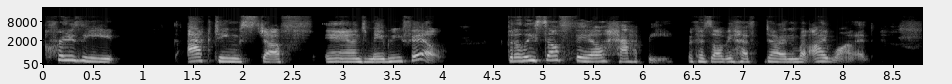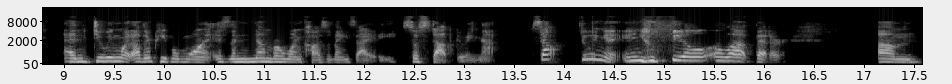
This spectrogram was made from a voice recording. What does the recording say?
crazy acting stuff and maybe fail but at least I'll fail happy because I'll be have done what I wanted. And doing what other people want is the number one cause of anxiety. So stop doing that. Stop doing it and you'll feel a lot better. um,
